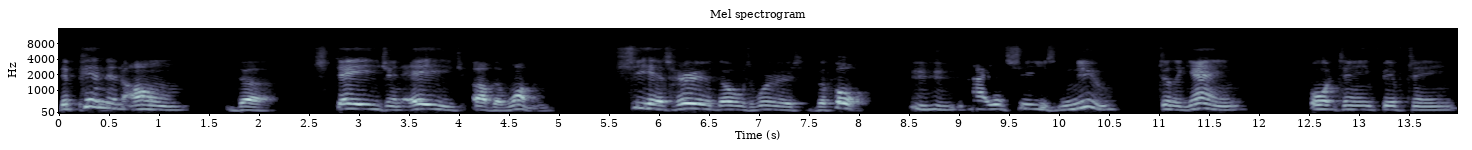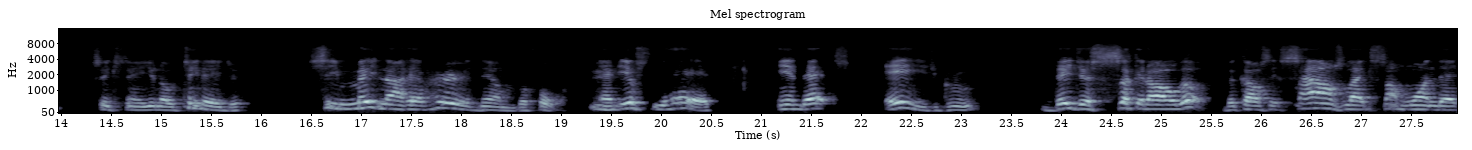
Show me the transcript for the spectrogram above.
depending on the stage and age of the woman, she has heard those words before. Mm-hmm. Now, if she's new to the game, 14, 15, 16, you know, teenager, she may not have heard them before. Mm-hmm. And if she had, in that age group, they just suck it all up because it sounds like someone that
